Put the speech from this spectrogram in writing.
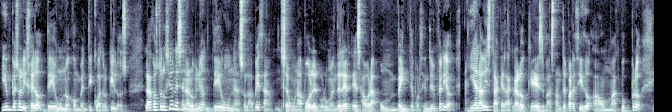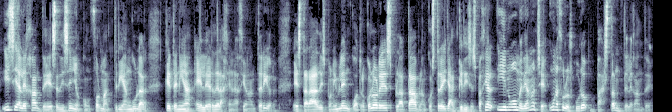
y un peso ligero de 1,24 kilos. La construcción es en aluminio de una sola pieza. Según Apple, el volumen del Air es ahora un 20% inferior. Y a la vista queda claro que es bastante parecido a un MacBook Pro y se aleja de ese diseño con forma triangular que tenía el Air de la generación anterior. Estará disponible en cuatro colores, plata, blanco estrella, gris espacial y nuevo medianoche, un azul oscuro bastante elegante.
